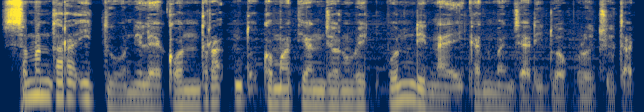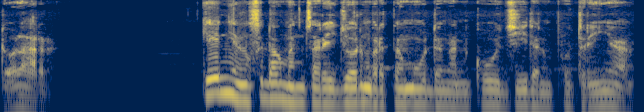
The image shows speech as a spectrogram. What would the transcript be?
Sementara itu, nilai kontrak untuk kematian John Wick pun dinaikkan menjadi 20 juta dolar. Ken yang sedang mencari John bertemu dengan Koji dan putrinya.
